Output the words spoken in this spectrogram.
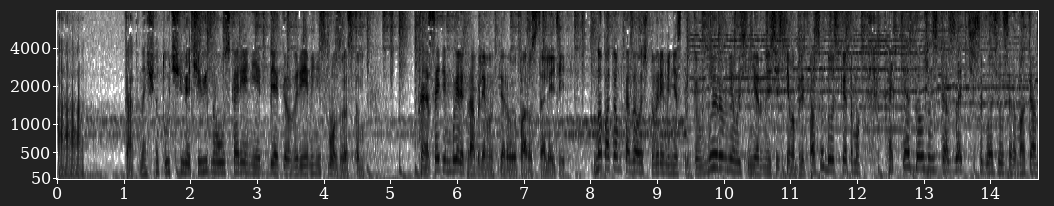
А как насчет очевидного ускорения бега времени с возрастом? С этим были проблемы в первую пару столетий. Но потом казалось, что время несколько выровнялось, и нервная система приспособилась к этому. Хотя, должен сказать, согласился Ромакан,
